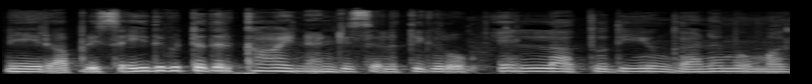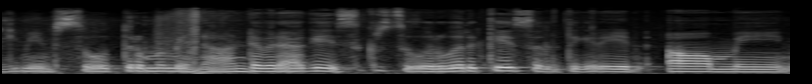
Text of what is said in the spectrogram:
நீர் அப்படி செய்து விட்டதற்காய் நன்றி செலுத்துகிறோம். எல்லா துதியும் கனமும் மகிமையும் சோத்திரமும் என் ஆண்டவராக இயேசு கிறிஸ்து ஒருவருக்கே செலுத்துகிறேன். ஆமேன்.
